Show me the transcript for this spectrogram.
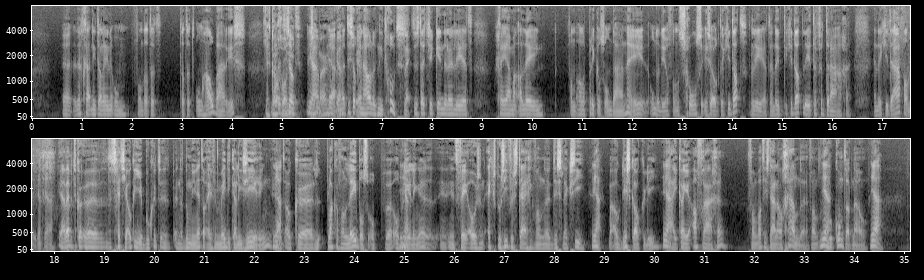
eh het gaat niet alleen om van dat, het, dat het onhoudbaar is. Het kan gewoon ook, niet. Ja, zeg maar. ja, maar het is ook Ja. inhoudelijk niet goed. Nee. Dus dat je kinderen leert, ga jij maar alleen van alle prikkels ontdaan. Nee, onderdeel van schoolse is ook dat je dat leert. En dat, je dat leert te verdragen. En dat je daarvan leert, ja. Ja, we hebben natuurlijk, eh, dat schets je ook in je boek, het, eh, en dat noemde je net al even, medicalisering. En Ja. het ook eh, plakken van labels op, op Ja. leerlingen. In het VO is een explosieve stijging van dyslexie, Ja, maar ook dyscalculie. Ja. Je kan je afvragen van wat is daar dan gaande? Van. Hoe komt dat nou? ja.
